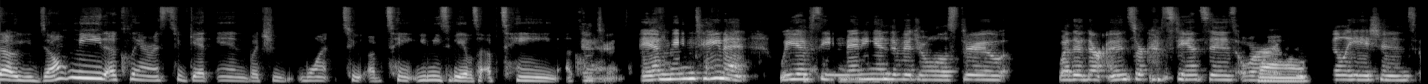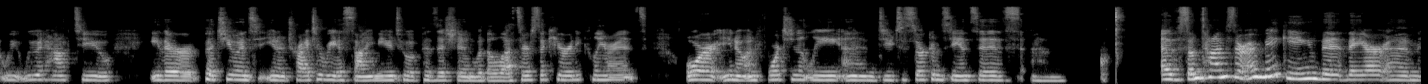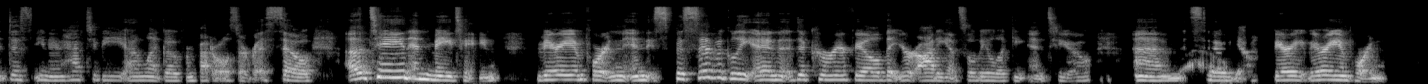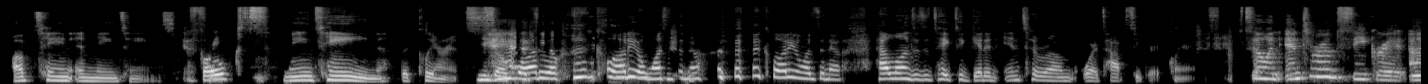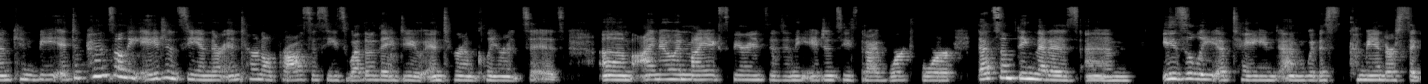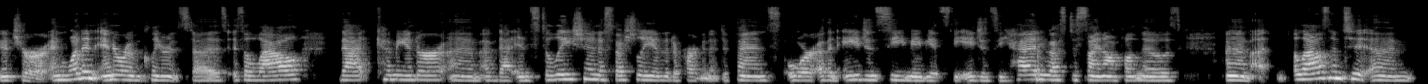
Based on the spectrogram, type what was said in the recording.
so you don't need a clearance to get in but you want to obtain you need to be able to obtain a clearance right. and maintain it. We have seen many individuals through whether their own circumstances or wow. affiliations, we, we would have to either put you into, you know, try to reassign you to a position with a lesser security clearance, or, you know, unfortunately, um, due to circumstances um, of sometimes their own making, that they are um, just, you know, have to be um, let go from federal service. So obtain and maintain, very important, and specifically in the career field that your audience will be looking into. Um, so yeah, very, very important obtain and maintains. Yes, Folks, maintain the clearance. Yes. So Claudia, Claudia wants to know. Claudia wants to know how long does it take to get an interim or a top secret clearance? So an interim secret um, can be. It depends on the agency and their internal processes whether they do interim clearances. Um, I know in my experiences in the agencies that I've worked for, that's something that is. Um, easily obtained um, with a commander signature. And what an interim clearance does is allow that commander um, of that installation, especially in the Department of Defense or of an agency, maybe it's the agency head who has to sign off on those, um, allows them to um,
